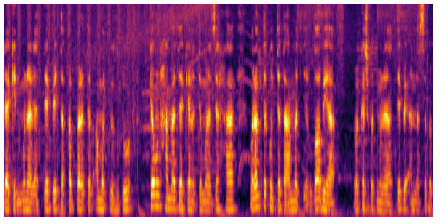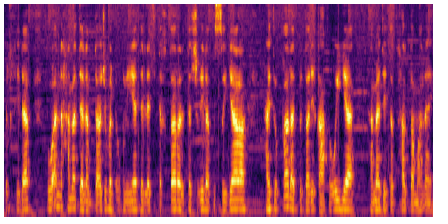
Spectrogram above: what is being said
لكن منى العتيبة تقبلت الأمر بهدوء. كون حماتها كانت تمازحها ولم تكن تتعمد إغضابها. وكشفت منى العتيبة أن سبب الخلاف هو أن حماتها لم تعجبها الأغنيات التي تختار لتشغيلها في السيارة حيث قالت بطريقة عفوية حماتي تتحلطم علي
